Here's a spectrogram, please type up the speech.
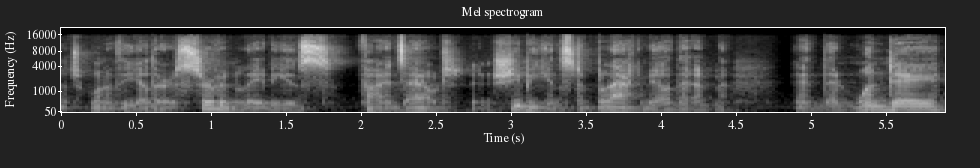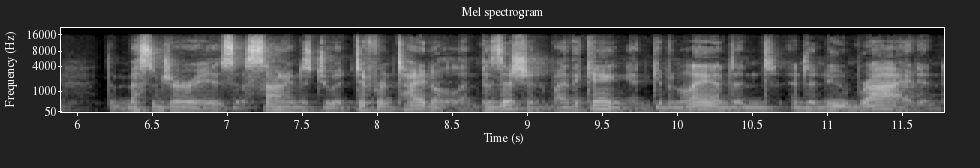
But one of the other servant ladies finds out, and she begins to blackmail them. And then one day, the messenger is assigned to a different title and position by the king, and given land and, and a new bride, and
